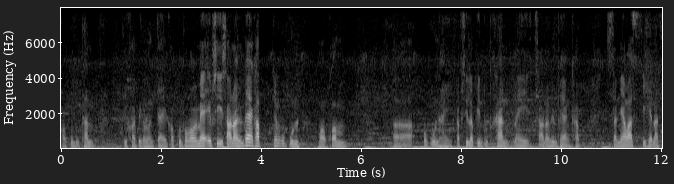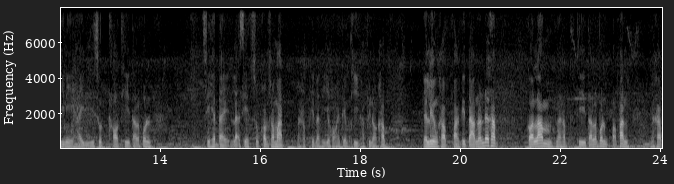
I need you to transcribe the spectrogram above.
ขอบคุณทุกท่านที่คอยเป็นกำลังใจขอบคุณพ่อพ่อแม่แม่ FC สาวหน่อยเพื่อนแพงครับยังอบอุ่นมอบความอบอุ่นให้กับศิลปินทุกท่านในสาวน้อยเพื่อนแพงครับ สัญญาว่าสิเฮ็ดนาที่นี้ให้ดีที่สุดเท่าที่แต่ละคนซีเฮ็ดได้และซีเฮ็ดสุดความสามารถนะครับเฮ็ดนาที่เจ้าของให้เต็มที่ครับพี่น้องครับอย่าลืมครับฝากติดตามนั้นด้วยครับ กอล่ำนะครับ ที่ตาละพลประพันธ์นะครับ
